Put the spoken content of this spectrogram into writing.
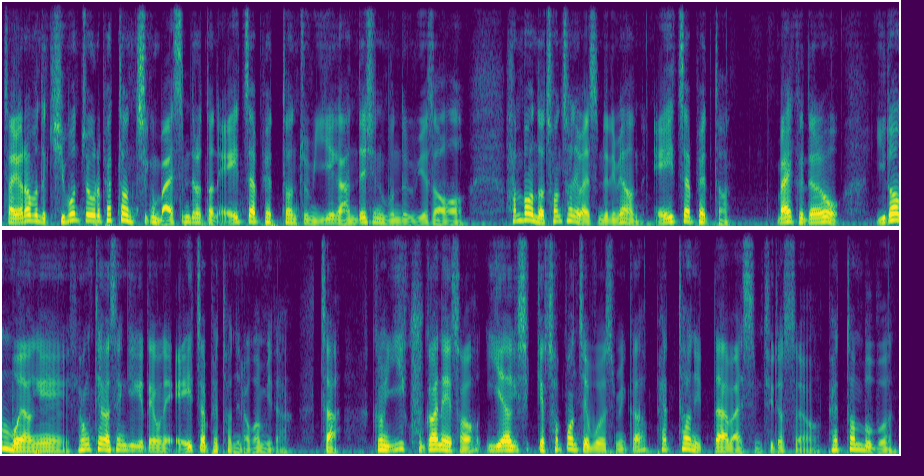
자 여러분들 기본적으로 패턴 지금 말씀드렸던 A자 패턴 좀 이해가 안 되시는 분들 위해서 한 번 더 천천히 말씀드리면 A자 패턴 말 그대로 이런 모양의 형태가 생기기 때문에 A자 패턴이라고 합니다. 자, 그럼 이 구간에서 이해하기 쉽게 첫 번째 뭐였습니까? 패턴 있다 말씀드렸어요. 패턴 부분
